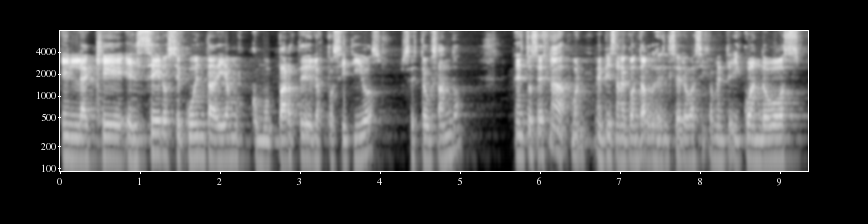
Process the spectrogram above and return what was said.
en la que el cero se cuenta, digamos, como parte de los positivos, se está usando. Entonces, nada, bueno, empiezan a contar desde el cero básicamente. Y cuando vos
